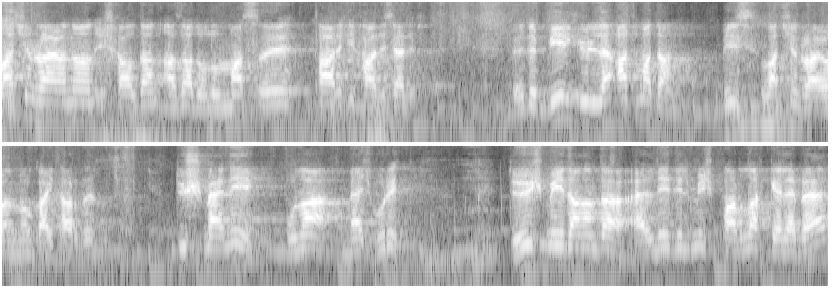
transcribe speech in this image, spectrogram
Laçın rayonunun işğaldan azad olunması tarixi hadisədir. Öyle bir güllə atmadan biz Laçın rayonunu qaytardıq. Düşməni buna məcbur etdik. döyüş meydanında elde edilmiş parlak gelebe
